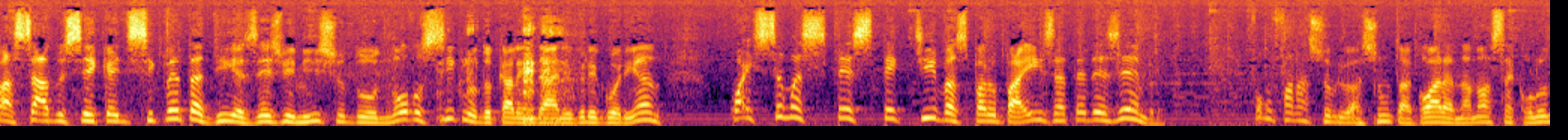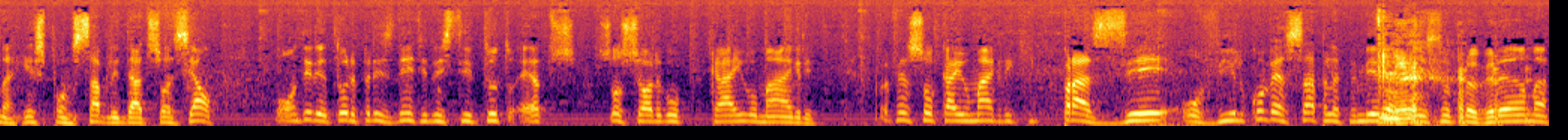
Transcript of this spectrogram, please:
Passados cerca de 50 dias desde o início do novo ciclo do calendário gregoriano, quais são as perspectivas para o país até dezembro? Vamos falar sobre o assunto agora na nossa coluna Responsabilidade Social com o diretor e presidente do Instituto Etos, sociólogo Caio Magri. Professor Caio Magri, que prazer ouvi-lo, conversar pela primeira é. vez no programa.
